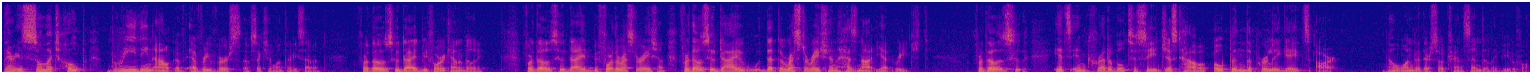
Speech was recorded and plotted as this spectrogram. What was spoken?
There is so much hope breathing out of every verse of section 137. For those who died before accountability, for those who died before the restoration, for those who die that the restoration has not yet reached, for those who, it's incredible to see just how open the pearly gates are. No wonder they're so transcendently beautiful.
